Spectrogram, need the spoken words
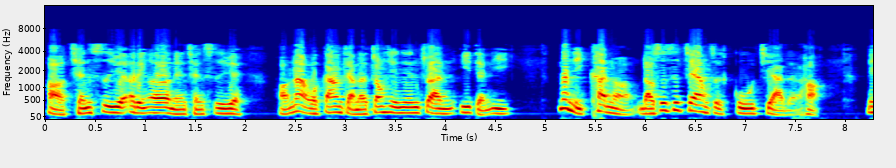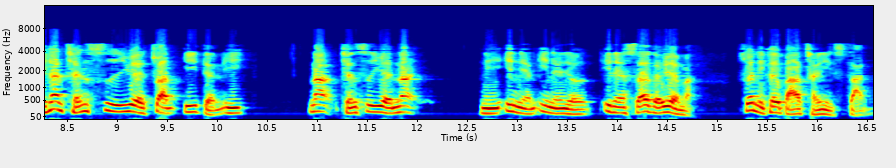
啊，前四月，二零二二年前四月，好，那我刚刚讲的中信金赚一点一，那你看哦，老师是这样子估价的哈。你看前四月赚一点一，那前四月，那你一年一年有一年十二个月嘛？所以你可以把它乘以三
